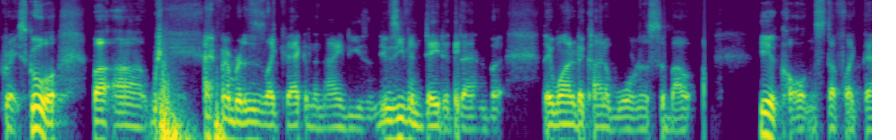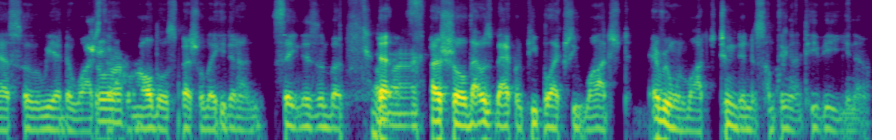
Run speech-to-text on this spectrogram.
great school. But uh, we, I remember this is like back in the '90s, and it was even dated then. But they wanted to kind of warn us about the occult and stuff like that. So we had to watch Sure. the Geraldo special that he did on Satanism. But Oh, that my. special, that was back when people actually watched, everyone watched, tuned into something on TV, you know.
